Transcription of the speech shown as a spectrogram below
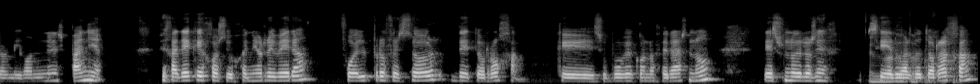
hormigón en España. Fíjate que José Eugenio Rivera fue el profesor de Torroja, que supongo que conocerás, ¿no? Es uno de los sí, Eduardo Torraja,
